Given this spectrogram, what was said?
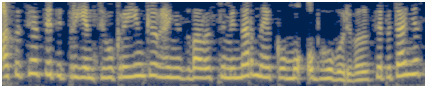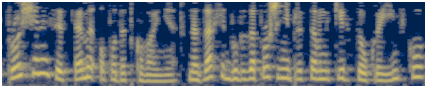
Асоціація підприємців Українки організувала семінар, на якому обговорювали це питання спрощеної системи оподаткування. На захід були запрошені представники всеукраїнського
